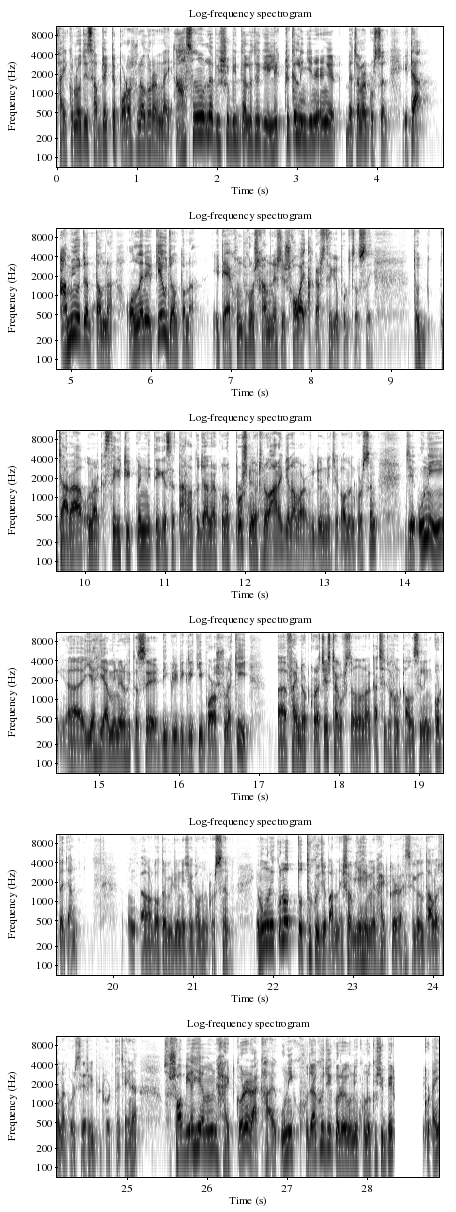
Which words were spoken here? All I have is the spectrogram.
সাইকোলজি সাবজেক্টে পড়াশোনা করেন নাই, আসানুল্লাহ বিশ্ববিদ্যালয় থেকে ইলেকট্রিক্যাল ইঞ্জিনিয়ারিংয়ের ব্যাচেলার করছেন, এটা আমিও জানতাম না অনলাইনের কেউ জানতো না। এটা এখন যখন সামনে আসে, সবাই আকাশ থেকে পড়তেছে। তো যারা ওনার কাছ থেকে ট্রিটমেন্ট নিতে গেছে, তারা তো জানার কোনো প্রশ্নই ওঠেন আরেকজন আমার ভিডিওর নিচে কমেন্ট করছেন যে উনি ইয়াহি আমিনের হইতেছে ডিগ্রি ডিগ্রি কী, পড়াশোনা কি ফাইন্ড আউট করার চেষ্টা করছেন ওনার কাছে যখন কাউন্সিলিং করতে যান। আমার গত ভিডিও নিচে কমেন্ট করছেন। এবং উনি কোনো তথ্য খুঁজে পান না সব ইয়াহিমিন হাইড করে রাখছে, এগুলো আলোচনা করছি রিপিট করতে চাই না। সব ইয়াহি আমিন হাইড করে রাখায়, উনি খোঁজাখুঁজি করে উনি কোনো কিছু বের নাই।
